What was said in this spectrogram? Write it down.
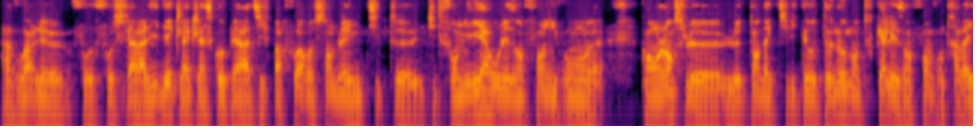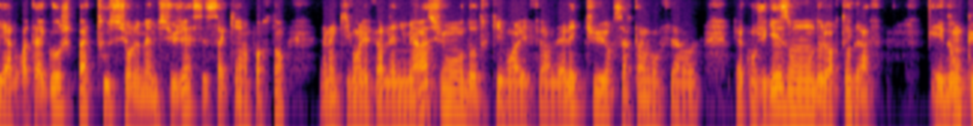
avoir le faut, faut se faire à l'idée que la classe coopérative parfois ressemble à une petite euh, une petite fourmilière où les enfants ils vont euh, quand on lance le, le temps d'activité autonome en tout cas les enfants vont travailler à droite à gauche pas tous sur le même sujet c'est ça qui est important. Il y en a qui vont aller faire de la numération d'autres qui vont aller faire de la lecture certains vont faire de la conjugaison de l'orthographe. Et donc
